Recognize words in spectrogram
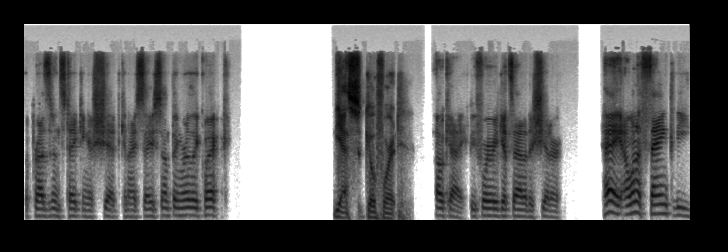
The president's taking a shit. Can I say something really quick? Yes, go for it. Okay, before he gets out of the shitter. Hey, I want to thank the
